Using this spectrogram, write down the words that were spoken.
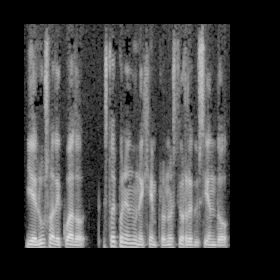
y el uso adecuado, estoy poniendo un ejemplo, no estoy reduciendo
